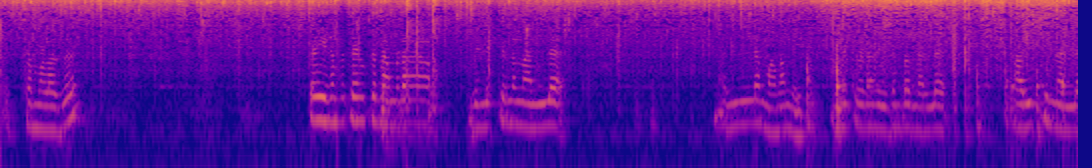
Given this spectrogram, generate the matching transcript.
പച്ചമുളക്. ഇപ്പം ഇടുമ്പോഴത്തേക്ക് നമ്മുടെ വെളിച്ചെണ്ണ നല്ല നല്ല മണം വരും. വേണം ഇടുമ്പോൾ നല്ല കറിക്ക് നല്ല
